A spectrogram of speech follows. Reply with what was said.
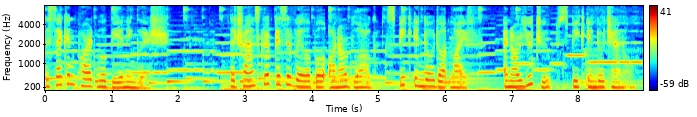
The second part will be in English. The transcript is available on our blog, speakindo.life, and our YouTube, Speak Indo channel.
